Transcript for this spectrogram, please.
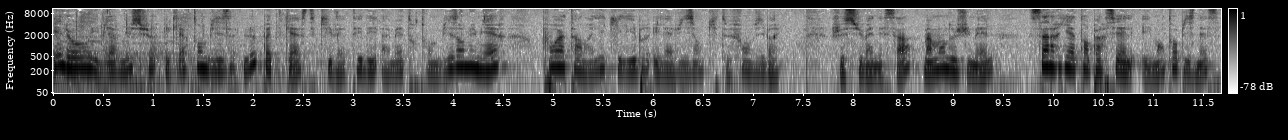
Hello et bienvenue sur Éclaire ton bise, le podcast qui va t'aider à mettre ton bise en lumière pour atteindre l'équilibre et la vision qui te font vibrer. Je suis Vanessa, maman de jumelles, salariée à temps partiel et mentor business,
